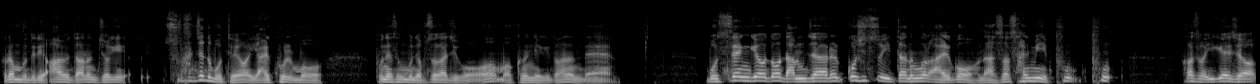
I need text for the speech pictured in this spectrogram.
그런 분들이, 아유, 나는 저기 술 한 잔도 못해요. 이 알코올 뭐, 분해 성분이 없어가지고, 뭐 그런 얘기도 하는데. 못생겨도 남자를 꼬실 수 있다는 걸 알고 나서 삶이 풍, 풍, 가서 이게 저,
